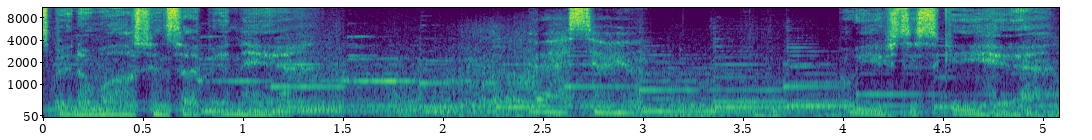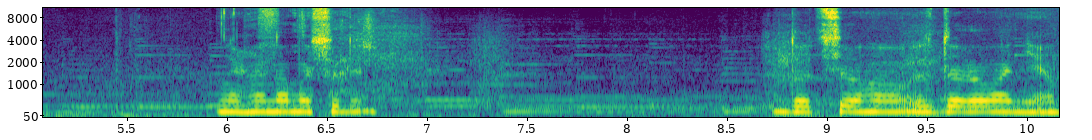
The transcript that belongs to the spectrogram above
It's been a while since I've been here. Verso. We used to ski here. Ага, нам сюди. До цього оздоровання.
